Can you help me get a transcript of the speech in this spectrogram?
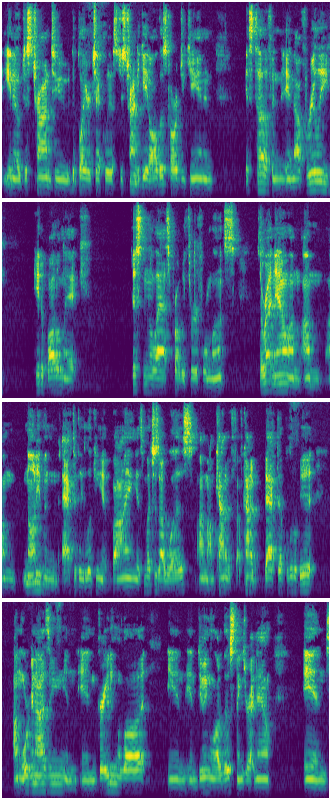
you know, just trying to the player checklist, just trying to get all those cards you can, and it's tough, and and I've really hit a bottleneck just in the last probably three or four months so right now, I'm I'm I'm not even actively looking at buying as much as I was. I'm, I'm kind of I've kind of backed up a little bit. I'm organizing and, and grading a lot and and doing a lot of those things right now, and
